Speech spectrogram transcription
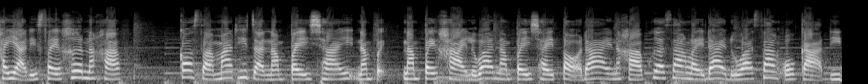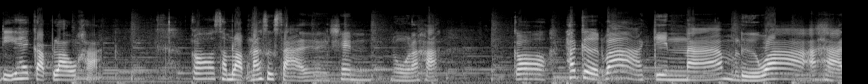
ขยะรีไซเคิลนะคะ ก็สามารถที่จะนำไปใช้นำไปนำไปขายหรือว่านำไปใช้ต่อได้นะคะ เพื่อสร้างไรายได้หรือว่าสร้างโอกาสดีๆ ให้กับเราค่ะ ก็สำหรับนักศึกษาอย่างเช่นหนูนะคะ ก็ถ้าเกิดว่ากินน้ำหรือว่าอาหาร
